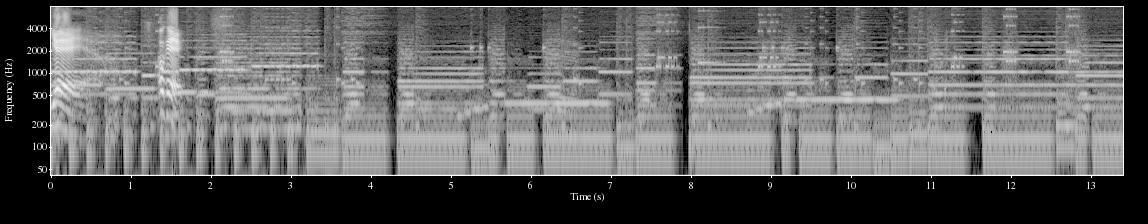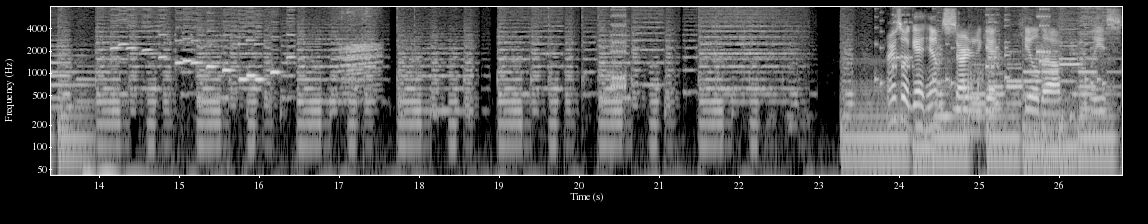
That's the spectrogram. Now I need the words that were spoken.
Yeah. Okay. Might as well get him starting to get healed up, at least.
